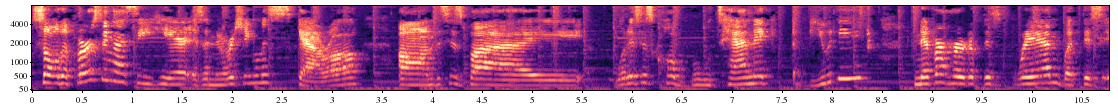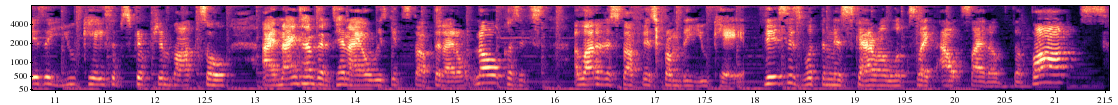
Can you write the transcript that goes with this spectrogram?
So the first thing I see here is a Nourishing Mascara. Um, this is by what is this called? Botanic Beauty? Never heard of this brand, but this is a UK subscription box. So I nine times out of 10, I always get stuff that I don't know because it's a lot of the stuff is from the UK. This is what the mascara looks like outside of the box.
